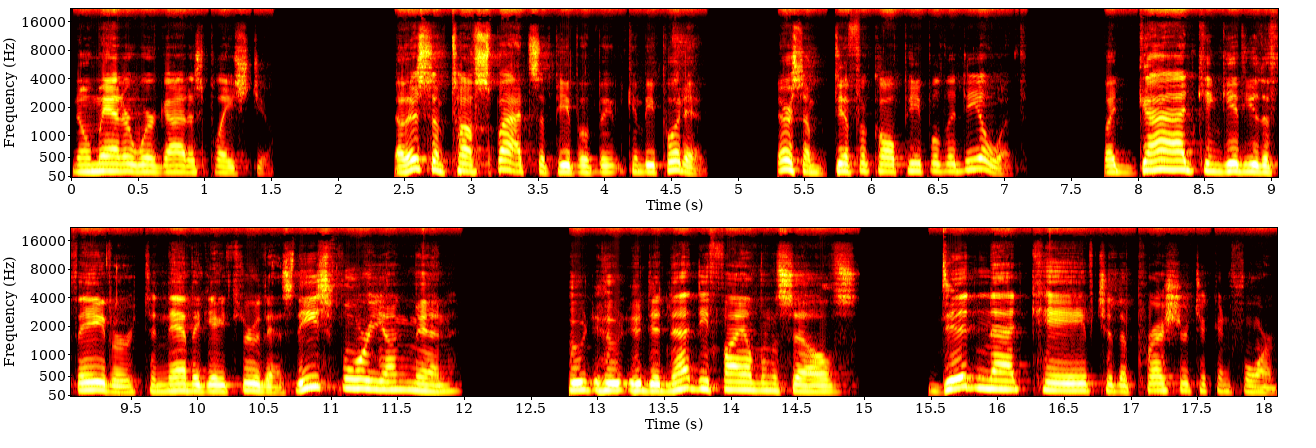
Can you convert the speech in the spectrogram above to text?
no matter where God has placed you. Now, there's some tough spots that people can be put in. There are some difficult people to deal with. But God can give you the favor to navigate through this. These four young men who, who, who did not defile themselves did not cave to the pressure to conform.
